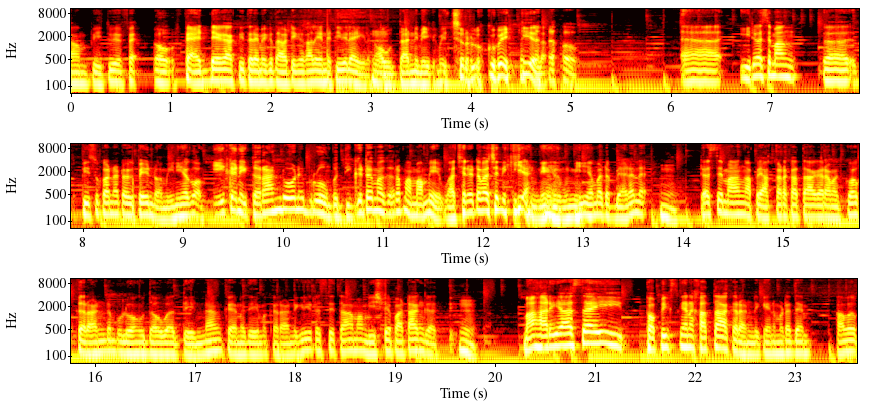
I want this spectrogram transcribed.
කම් පිතුව ෆැඩ් එකක් විතරම එක තාටික කල නැතිවෙලා අවුදන්න මේක මෙච්චර ලොකුව කියලා. ඊරසමං පිසුකනට පේ මිනිියක ඒකන කරන්න ඕන බ්‍රෝම දිගටම කරම ම වචනට වචන කියන්නේ. මියමට බැනල. ටස්සෙමං අප අක්කර කතා කරමත්කො කරන්න පුළුවන්. දවත් දෙන්නම්. කැමදේම කරන්නගේ ටස්සෙතාම විශ්ව පටන් ගත්තේ මහරියාසයි ටොපික්ස් ගැන කතා කරන්න. කෙනට දැම් තව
